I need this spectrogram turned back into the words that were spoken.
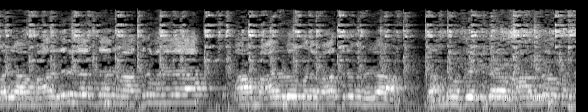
మరి ఆ మాల తిరగద్దాన్ని మాత్రమనగా ఆ మాల లోపల మాత్రమనగా గంధం చెక్క మాల లోపల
